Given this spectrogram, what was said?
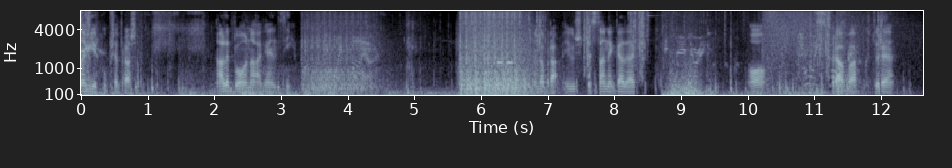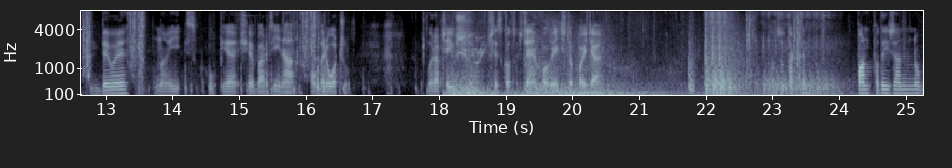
na Mirku, przepraszam. Ale było na agencji. No dobra, już przestanę gadać o sprawach, które były. No i skupię się bardziej na Overwatchu. Bo raczej już wszystko, co chciałem powiedzieć, to powiedziałem. No co tak ten pan podejrzany, no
